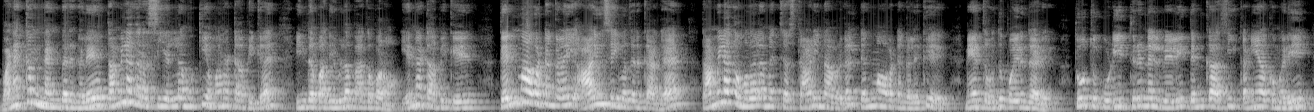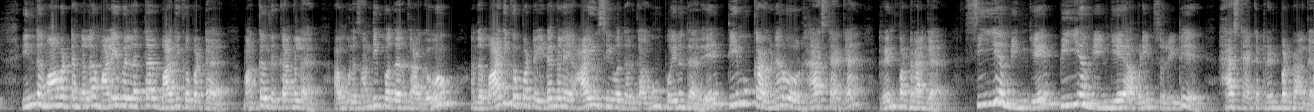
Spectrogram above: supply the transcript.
வணக்கம் நண்பர்களே தமிழக அரசியல்ல முக்கியமான டாபிக்க இந்த பதிவுல பார்க்க போறோம். என்ன டாபிக் தென் மாவட்டங்களை ஆய்வு செய்வதற்காக தமிழக முதலமைச்சர் ஸ்டாலின் அவர்கள் தென் மாவட்டங்களுக்கு நேற்று வந்து போயிருந்தாரு. தூத்துக்குடி திருநெல்வேலி தென்காசி கன்னியாகுமரி இந்த மாவட்டங்களில் மழை வெள்ளத்தால் பாதிக்கப்பட்ட மக்கள் இருக்காங்களே அவங்களை சந்திப்பதற்காகவும் அந்த பாதிக்கப்பட்ட இடங்களை ஆய்வு செய்வதற்காகவும் போயிருந்தாரு. திமுகவினர் ஒரு ஹேஷ்டேக்கை ட்ரெண்ட் பண்றாங்க. சிஎம் இங்கே பிஎம் இங்கே அப்படின்னு சொல்லிட்டு ஹேஷ்டேக்கை ட்ரெண்ட் பண்றாங்க.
